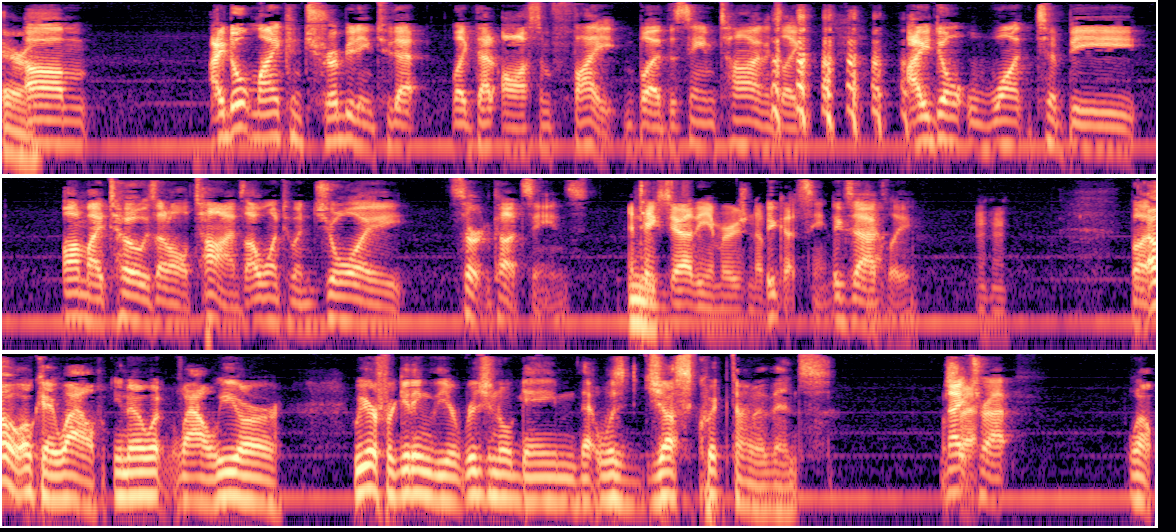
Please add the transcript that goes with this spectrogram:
era. Um, I don't mind contributing to that like that awesome fight, but at the same time, it's like I don't want to be on my toes at all times. I want to enjoy certain cutscenes. It Mm. takes you out of the immersion of the cutscene. Exactly. Mhm. But oh, okay, wow. You know what? Wow, we are we are forgetting the original game that was just QuickTime events. What's Night that? Trap. Well,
